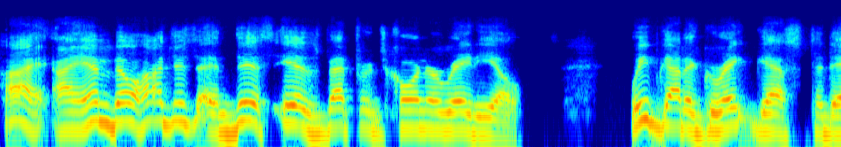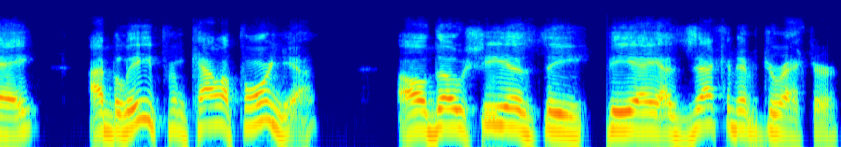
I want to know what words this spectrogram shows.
Hi, I am Bill Hodges, and this is Veterans Corner Radio. We've got a great guest today, I believe from California, although she is the VA Executive Director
